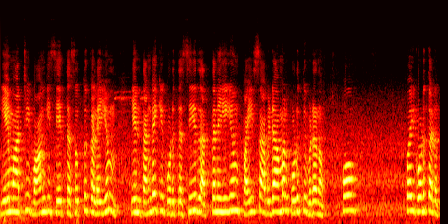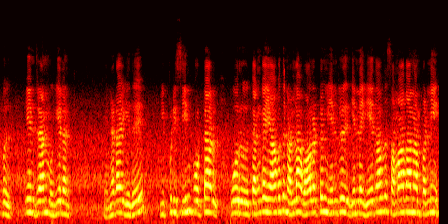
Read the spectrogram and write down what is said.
ஏமாற்றி வாங்கி சேர்த்த சொத்துக்களையும் என் தங்கைக்கு கொடுத்த சீர் அத்தனையையும் பைசா விடாமல் கொடுத்து விடணும். போ போய் கொடுத்து அனுப்பு என்றான் முகிலன். என்னடா இது? இப்படி சீன் போட்டால் ஒரு தங்கையாவது நல்லா வாழட்டும் என்று என்னை ஏதாவது சமாதானம் பண்ணி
